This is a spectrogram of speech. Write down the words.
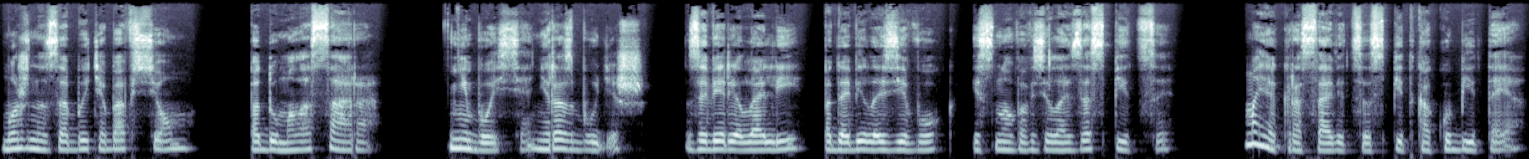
можно забыть обо всем, подумала Сара. Не бойся, не разбудишь, заверила Ли, подавила зевок и снова взялась за спицы. Моя красавица спит как убитая.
